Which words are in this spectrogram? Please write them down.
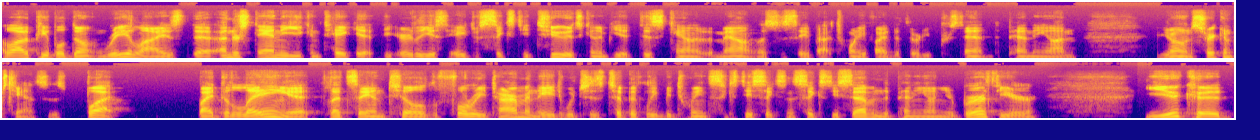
A lot of people don't realize that understanding you can take it at the earliest age of 62, it's going to be a discounted amount. Let's just say about 25 to 30 percent, depending on your own circumstances. But by delaying it, let's say until the full retirement age, which is typically between 66 and 67, depending on your birth year, you could,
